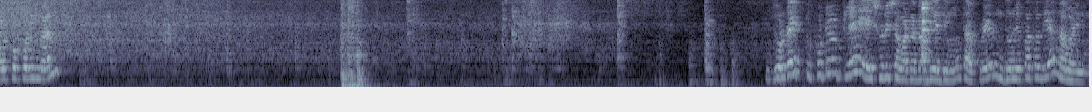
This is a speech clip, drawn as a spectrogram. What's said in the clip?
অল্প পরিমাণ। ঝোলটা একটু ফুটে উঠলে এই সরিষা বাটাটা দিয়ে দিব, তারপরে ধনে পাতা দিয়ে নামাই নিব।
